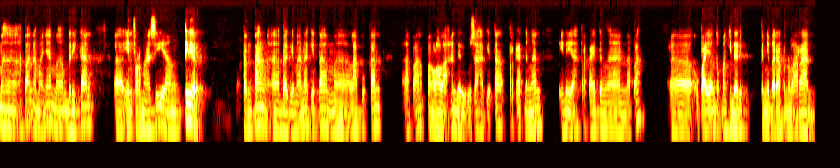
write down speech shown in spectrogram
me, apa namanya memberikan uh, informasi yang clear tentang uh, bagaimana kita melakukan apa pengelolaan dari usaha kita terkait dengan ini ya terkait dengan apa uh, upaya untuk menghindari penyebaran penularan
